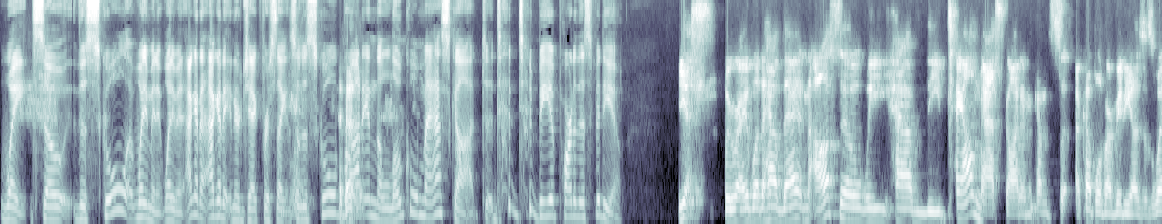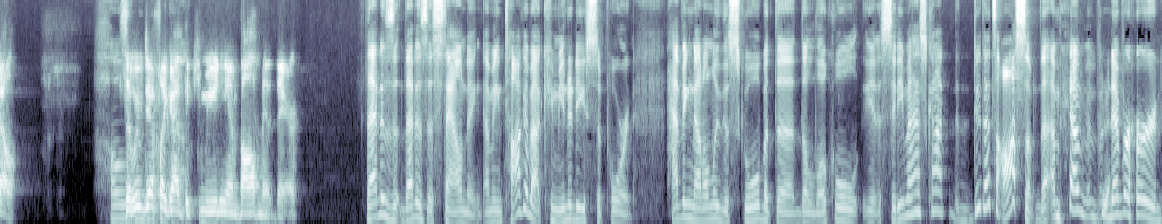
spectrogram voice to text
Wait, so the school? Wait a minute, wait a minute. I gotta, I gotta interject for a second. So the school brought in the local mascot to, to, to be a part of this video. Yes, we were able to have that, and also we have the town mascot in a couple of our videos as well. Holy so we've definitely got the community involvement there. That is that is astounding. I mean, talk about community support. Having not only the school but the the local know, city mascot, dude, that's awesome. I mean, I've yeah. never heard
